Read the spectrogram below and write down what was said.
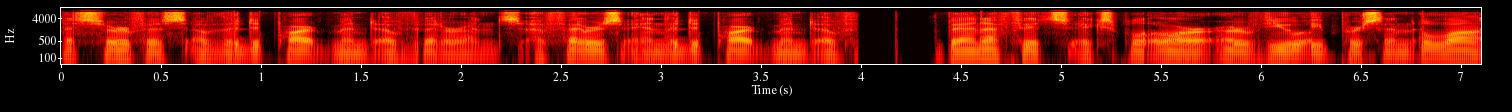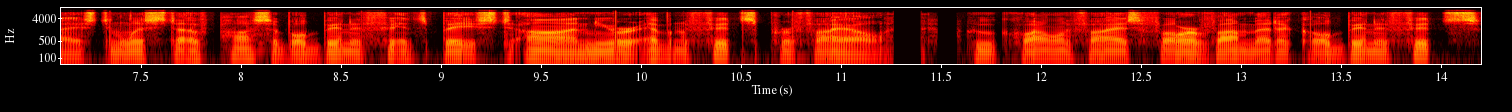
a service of the Department of Veterans Affairs and the Department of Benefits Explore or view a personalized list of possible benefits based on your benefits profile. Who qualifies for VA medical benefits?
